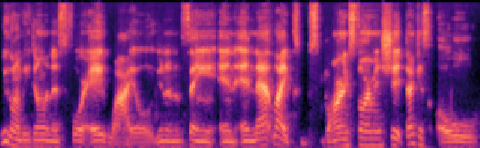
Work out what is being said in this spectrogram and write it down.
we're gonna be doing this for a while. You know what I'm saying? And and that like barnstorming shit that gets old.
